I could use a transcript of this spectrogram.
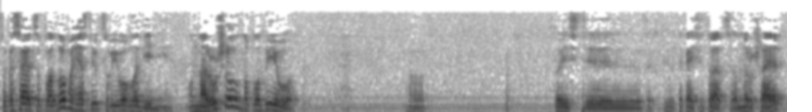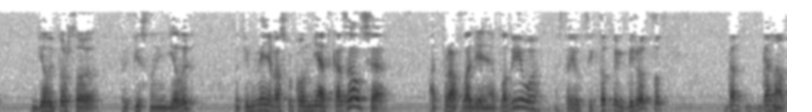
что касается плодов, они остаются в его владении. Он нарушил, но плоды его. Вот. То есть э, так сказать, такая ситуация. Он нарушает, делает то, что предписано не делать, но тем не менее, поскольку он не отказался от прав владения, плоды его остаются. И кто-то их берет, тот ганав.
